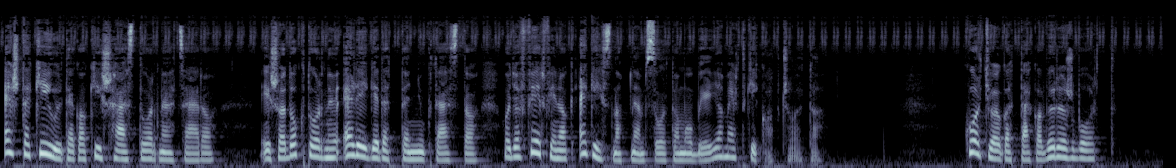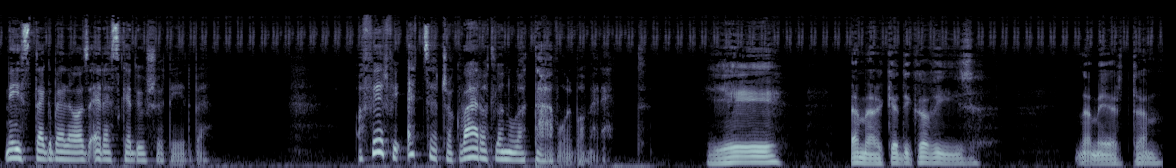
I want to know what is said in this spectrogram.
Este kiültek a kisház tornácára, és a doktornő elégedetten nyugtázta, hogy a férfinak egész nap nem szólt a mobilja, mert kikapcsolta. Kortyolgatták a vörösbort, néztek bele az ereszkedő sötétbe. A férfi egyszer csak váratlanul a távolba merett. Jé, emelkedik a víz. Nem értem.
